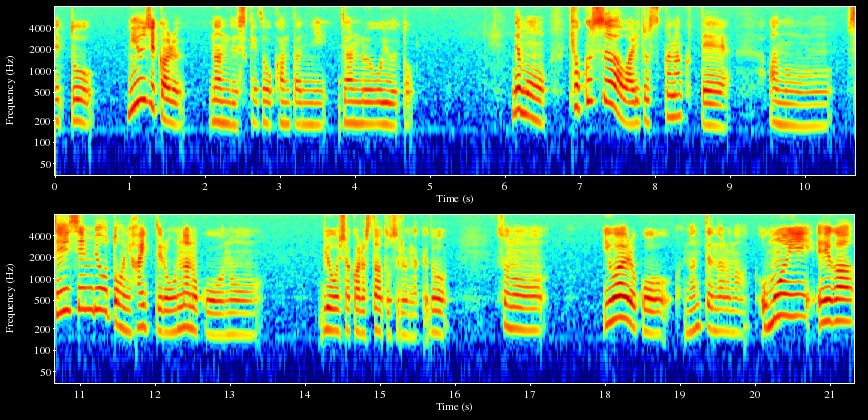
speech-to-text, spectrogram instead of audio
えっとミュージカルなんですけど簡単にジャンルを言うと。でも曲数は割と少なくてあの、精神病棟に入ってる女の子の描写からスタートするんだけどそのいわゆるこう何て言うんだろうな重い映画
